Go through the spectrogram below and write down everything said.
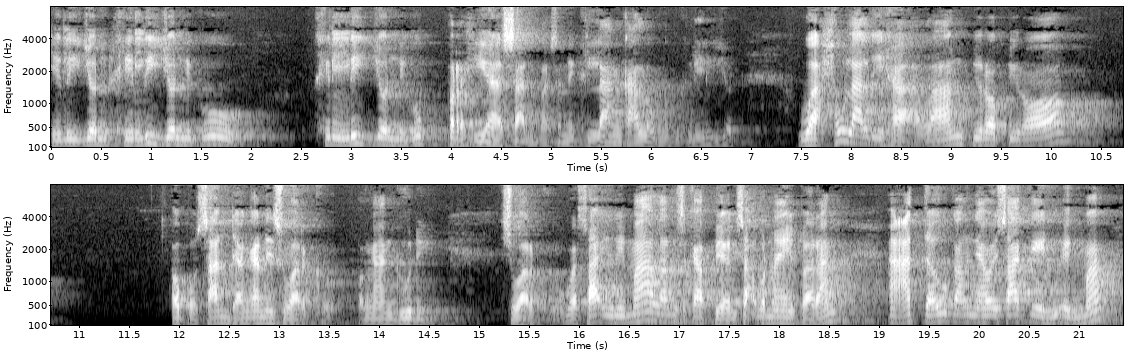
hiliyun hiliyun niku hiliyun niku perhiasan bahasane gelang kalung hiliyun wahulaliha lan pira-pira apa sandangane swarga penganggune swarga wasairi malan sekabian sak wenehe barang adau kang nyawesake hu ing ma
